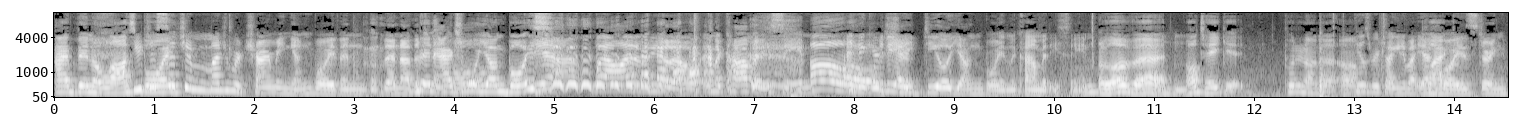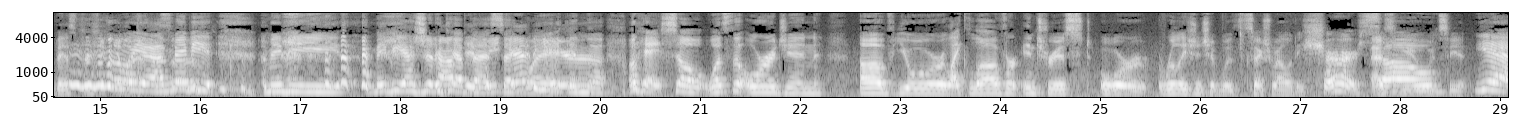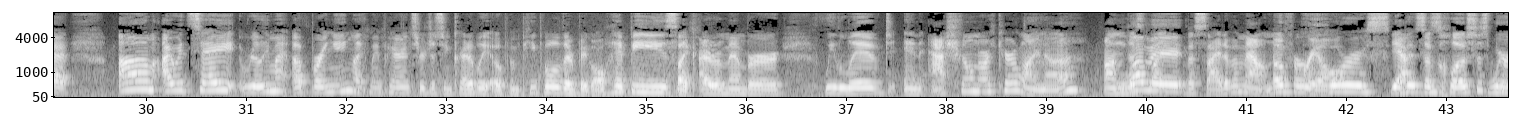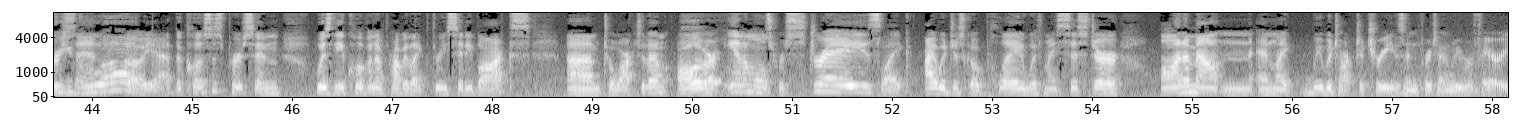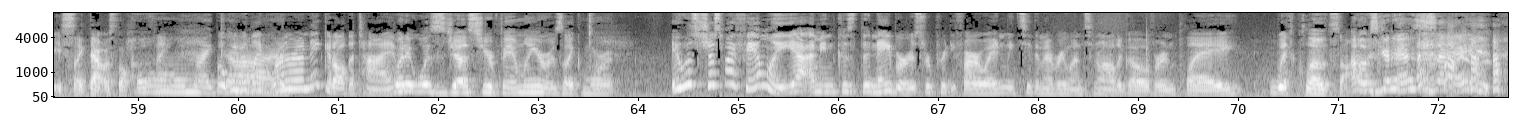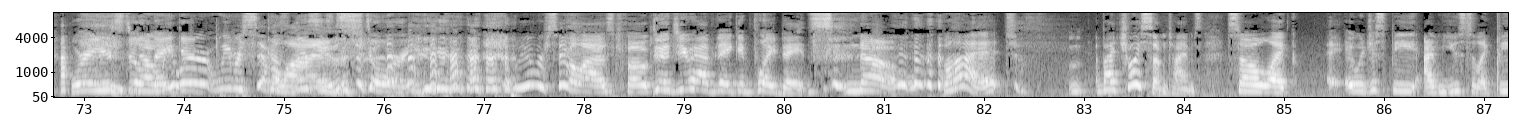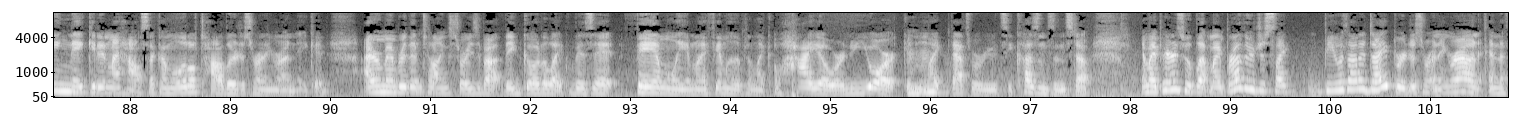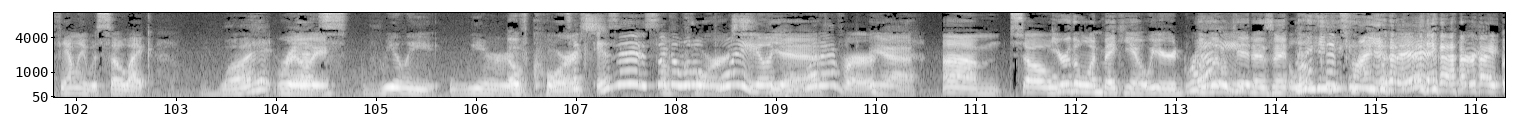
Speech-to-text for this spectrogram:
I've been a lost boy. You're just such a much more charming young boy than than other than people. actual young boys. Yeah. Well, I don't, you know, in the comedy scene. Oh, I think you're oh, the shit. ideal young boy in the comedy scene. I love that. Mm-hmm. I'll take it. Put it on a. Um, Feels we're talking about young Plaque. boys during this particular. oh yeah, episode. maybe, maybe, maybe I should have kept that segue in the. Okay, so what's the origin of your like love or interest or relationship with sexuality? Sure. So, you would see it. Yeah. Um, I would say really my upbringing, like my parents are just incredibly open people. They're big old hippies. Like I remember we lived in Asheville, North Carolina on the Love like it. the side of a mountain Of for real. Of course. Yeah, This the is closest where you person grew up. Oh yeah, the closest person was the equivalent of probably like 3 city blocks. Um, to walk to them. All of our animals were strays. Like I would just go play with my sister on a mountain and like we would talk to trees and pretend we were fairies. Like that was the whole thing. Oh, my But we would like God. run around naked all the time. But it was just your family, or it was like more. It was just my family. Yeah, I mean, because the neighbors were pretty far away, and we'd see them every once in a while to go over and play with clothes on. I was gonna say, were you still naked? no, we were we were civilized. This is the story. we were civilized, folks. Did you have naked play dates? No, but by choice sometimes. So like it would just be I'm used to like being naked in my house. Like I'm a little toddler just running around naked. I remember them telling stories about they'd go to like visit family and my family lived in like Ohio or New York and mm-hmm. like that's where we would see cousins and stuff. And my parents would let my brother just like be without a diaper just running around and the family was so like what? Really? That's really weird. Of course. It's like, is it? It's like Of a little course. boy. Like, Yeah. whatever. Yeah. Um, so You're the one making it weird. Right. The little kid isn't. The little kid's fine yeah, with it. Yeah, right.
